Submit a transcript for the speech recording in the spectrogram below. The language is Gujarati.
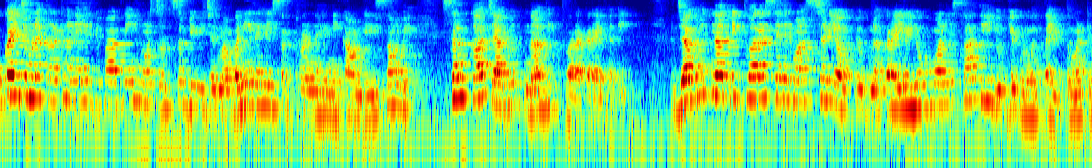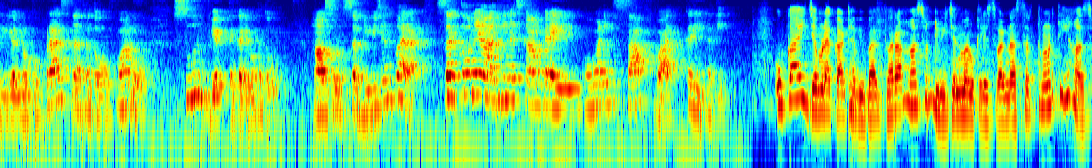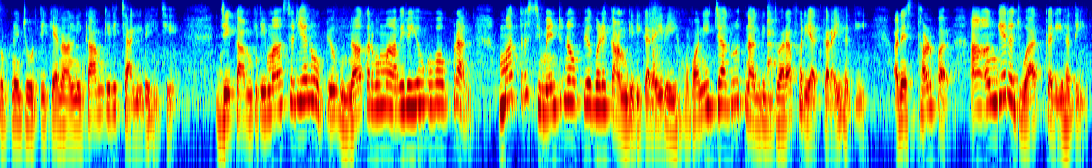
ઉકાઈ જમણા કાંઠા નહેર વિભાગની હોસ્ટેલ સબ ડિવિઝનમાં બની રહેલી સથાણ નહેરની કામગીરી સામે શંકા જાગૃત નાગરિક દ્વારા કરાઈ હતી. જાગૃત નાગરિક દ્વારા શહેરમાં સળિયા ઉપયોગ ન કરાઈ રહ્યો હોવાની સાથે યોગ્ય ગુણવત્તાયુક્ત મટીરીયલનો વપરાશ ન થતો હોવાનો સૂર વ્યક્ત કર્યો હતો. હાંસોડ સબ ડિવિઝન દ્વારા શરતોને આધીન જ કામ કરાઈ રહ્યું હોવાની સાફ વાત કરી હતી. ઉકાઈ જમણા કાંઠા વિભાગ દ્વારા હાંસોડ ડિવિઝનમાં અંકલેશ્વરના સરથાણથી હાંસુટને જોડતી કેનાલની કામગીરી ચાલી રહી છે. જે કામગીરીમાં સળિયાનો ઉપયોગ ન કરવામાં આવી રહ્યો હોવા ઉપરાંત માત્ર સિમેન્ટના ઉપયોગ વડે કામગીરી કરાઈ રહી હોવાની જાગૃત નાગરિક દ્વારા ફરિયાદ કરાઈ હતી અને સ્થળ પર આ અંગે રજૂઆત કરી હતી.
